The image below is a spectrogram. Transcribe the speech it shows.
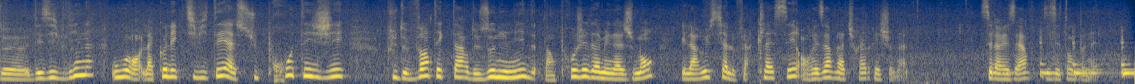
des Yvelines, où la collectivité a su protéger plus de 20 hectares de zones humides d'un projet d'aménagement et a réussi à le faire classer en réserve naturelle régionale. C'est la réserve des étangs de.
